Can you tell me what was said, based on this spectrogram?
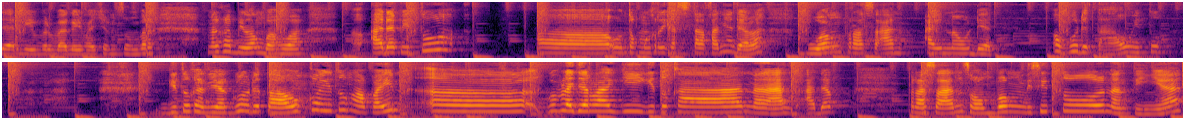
dari berbagai macam sumber, mereka bilang bahwa eh, adab itu eh, untuk mengkristalkannya adalah buang perasaan I know that. Oh, gue udah tahu itu. Gitu kan ya, gue udah tahu kok itu ngapain. eh gue belajar lagi gitu kan. Nah, ada perasaan sombong di situ nantinya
